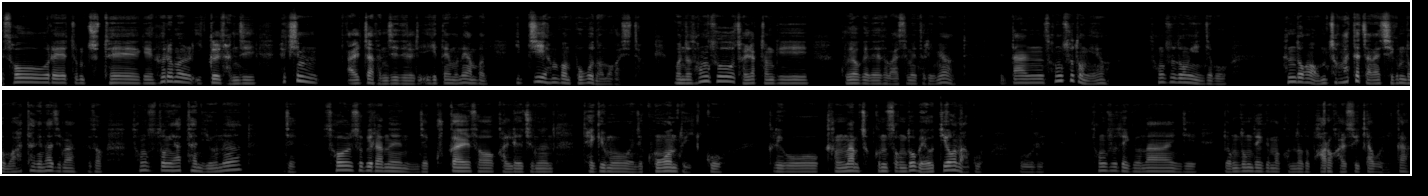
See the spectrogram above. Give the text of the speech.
서울의 좀 주택의 흐름을 이끌 단지 핵심 알짜 단지들이기 때문에 한번 입지 한번 보고 넘어가시죠. 먼저 성수 전략정비 구역에 대해서 말씀을 드리면 일단 성수동이에요. 성수동이 이제 뭐 한동안 엄청 핫했잖아요. 지금도 뭐 핫하긴 하지만 그래서 성수동이 핫한 이유는 서울숲이라는 이제 국가에서 관리해주는 대규모 이제 공원도 있고 그리고 강남 접근성도 매우 뛰어나고 뭐 성수대교나 이제 영동대교만 건너도 바로 갈 수 있다 보니까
